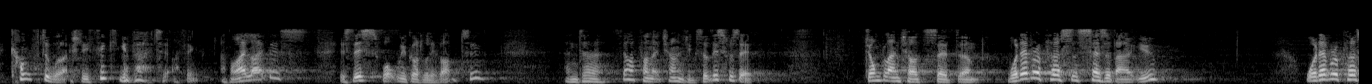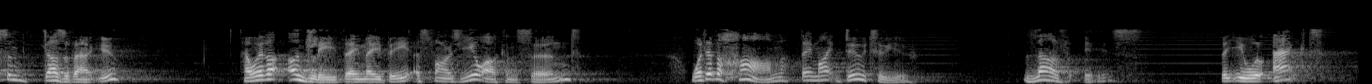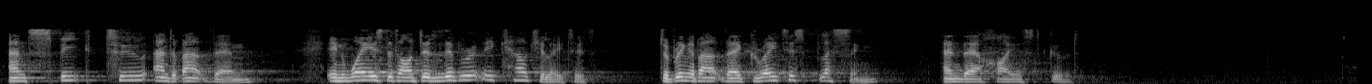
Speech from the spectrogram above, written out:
comfortable actually thinking about it. I think, am I like this? Is this what we've got to live up to? And uh, I find that challenging. So this was it. John Blanchard said, um, Whatever a person says about you, whatever a person does about you, however ugly they may be as far as you are concerned, whatever harm they might do to you, love is that you will act and speak to and about them in ways that are deliberately calculated to bring about their greatest blessing and their highest good.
